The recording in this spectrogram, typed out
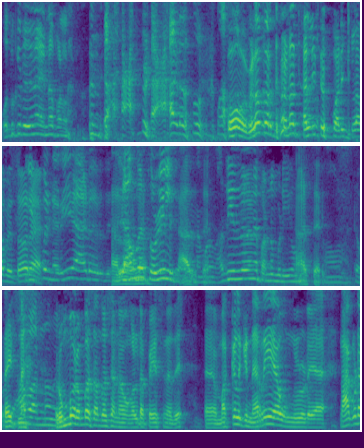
ஒதுக்குறதுனா என்ன பண்ணலாம்? தான். ஓ விளம்பரத்தை வேணா தள்ளிட்டு படிக்கலாமே தவிர. இப்ப நிறைய ஆடு வருது. அவங்க தொழிலுக்கு அது இருந்தா பண்ண முடியும். சரி. வியாபாரம்னா ரொம்ப ரொம்ப சந்தோஷம் நான் உங்கள்ட்ட பேசினது. மக்களுக்கு நிறைய உங்களுடைய நான் கூட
